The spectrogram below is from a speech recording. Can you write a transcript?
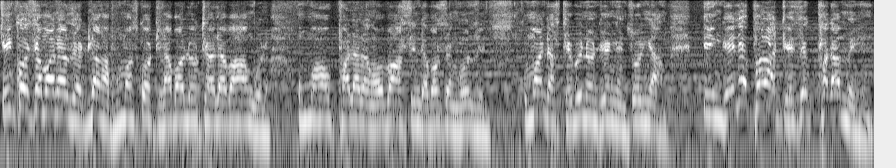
Inkosi yamanazethu la ngaphuma sikodwa nabalothela abahangula uma uphalala ngoba basinda basengozini umanda sithebeno njengensonyama ingene eparadesi ekuphakameni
